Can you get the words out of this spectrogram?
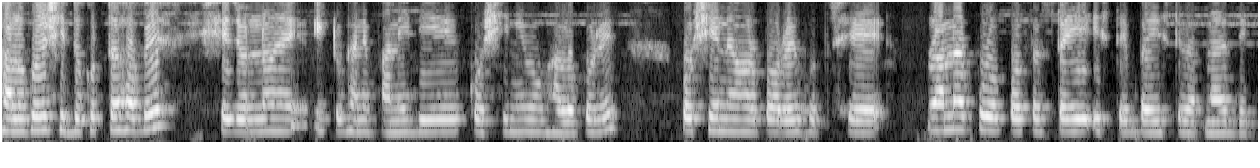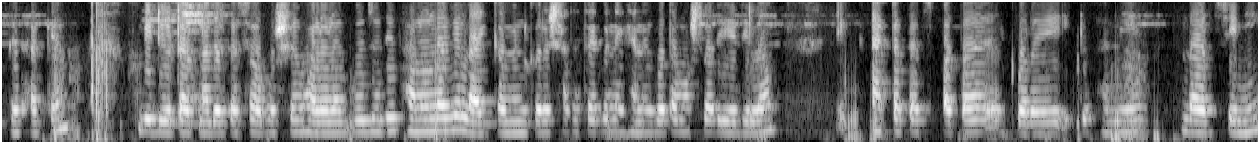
ভালো করে সিদ্ধ করতে হবে, সেজন্য একটুখানি পানি দিয়ে কষিয়ে নিব ভালো করে। কষিয়ে নেওয়ার পরে হচ্ছে রান্নার পুরো প্রসেসটাই স্টেপ বাই স্টেপ আপনারা দেখতে থাকেন। ভিডিওটা আপনাদের কাছে অবশ্যই ভালো লাগবে। যদি ভালো লাগে লাইক কমেন্ট করে সাথে থাকবেন। এখানে গোটা মশলা দিয়ে দিলাম। একটা তেজপাতা, এরপরে একটুখানি দারচিনি,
